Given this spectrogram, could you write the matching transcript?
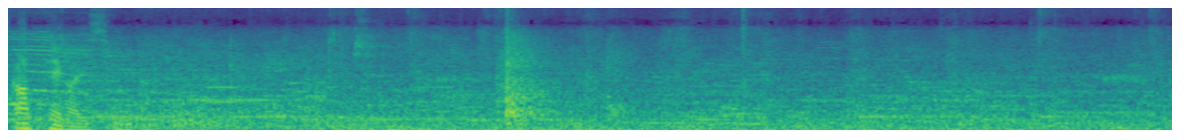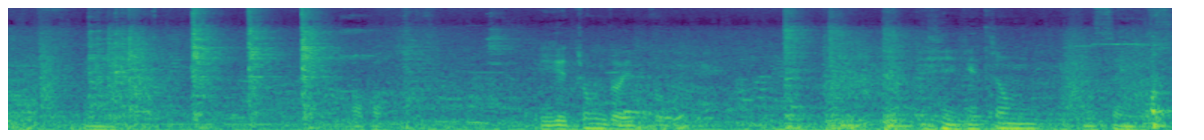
카페가 있습니다. 봐봐. 이게 좀 더 이쁘고 이게 좀 못생겼어.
